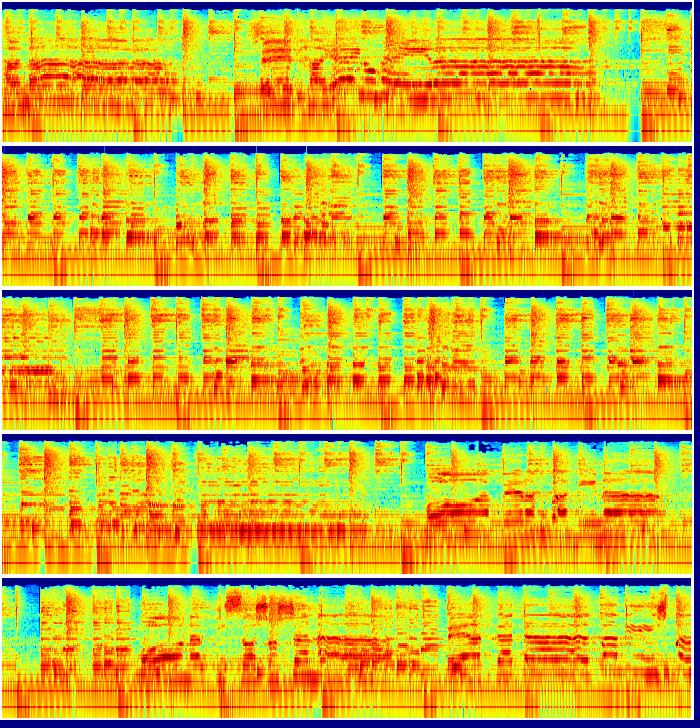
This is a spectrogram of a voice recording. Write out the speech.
הנערה, שאת חיינו מהירה. υπάρχει σώσο σανά Ε, ατκατά, παμίσπα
